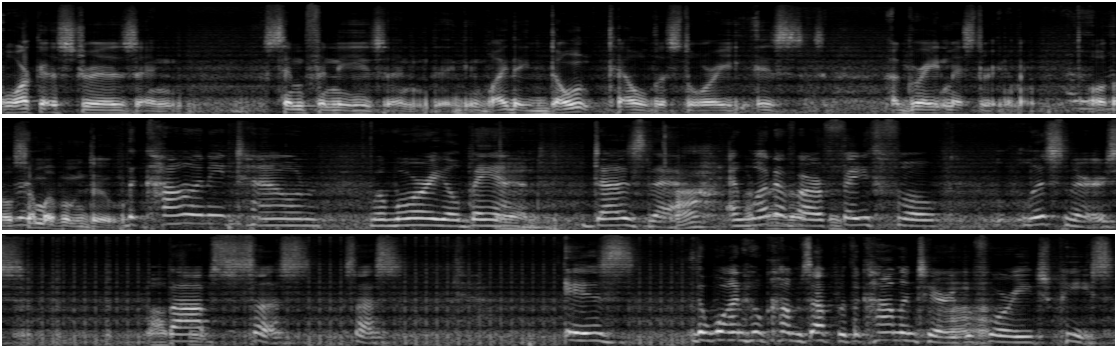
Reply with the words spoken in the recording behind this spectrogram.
orchestras and symphonies and why they don't tell the story is a great mystery to me. Although some of them do. The Colonie Town Memorial Band does that. Ah. and Our one of our Bob Suss. faithful listeners, Bob Sus, Suss, is the one who comes up with the commentary before each piece.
